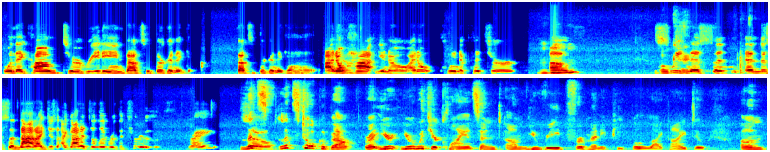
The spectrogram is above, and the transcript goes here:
when they come to a reading, that's what they're gonna get. That's what they're gonna get. I don't Yeah. have, you know, I don't paint a picture Mhm. of Okay. sweetness and and this and that. I just I got to deliver the truth, right? let's So- let's talk about right. You're you're with your clients and um, you read for many people like I do. Um,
